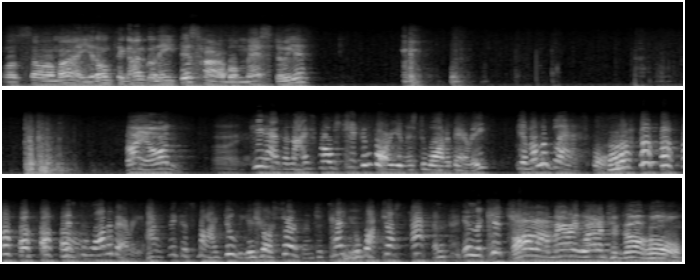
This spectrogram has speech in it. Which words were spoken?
Well, so am I. You don't think I'm going to eat this horrible mess, do you? Hi, Owen. Hi. He has a nice roast chicken for you, Mr. Waterbury. Give him a glassful. Mr. Waterbury, I think it's my duty as your servant to tell you what just happened in the kitchen. Oh, now, Mary, why don't you go home?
